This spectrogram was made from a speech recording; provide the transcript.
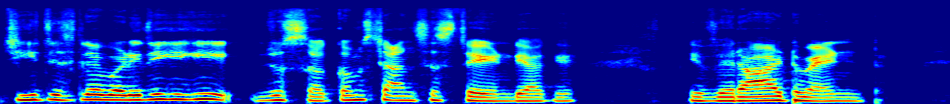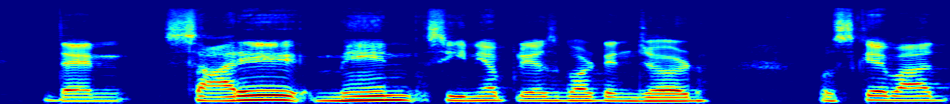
जीत इसलिए बड़ी थी क्योंकि जो सर्कमस्टांसेस थे इंडिया के, कि विराट वेंट देन सारे main senior players got injured उसके बाद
